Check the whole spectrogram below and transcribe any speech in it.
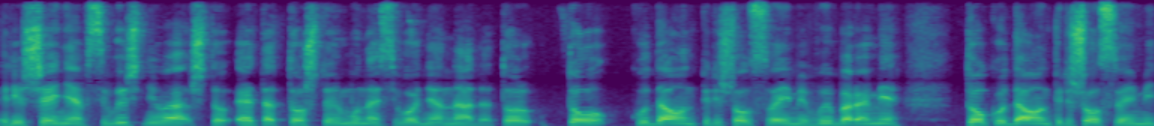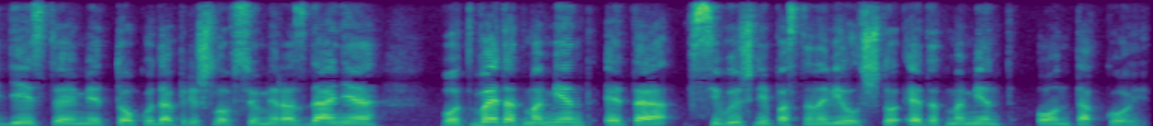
решение Всевышнего, что это то, что ему на сегодня надо, то, то куда он пришел своими выборами, то, куда он пришел своими действиями, то, куда пришло все мироздание. Вот в этот момент это Всевышний постановил, что этот момент он такой.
